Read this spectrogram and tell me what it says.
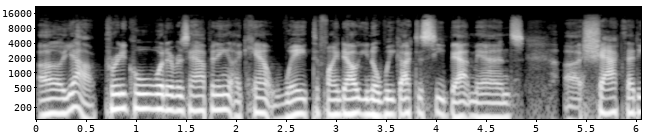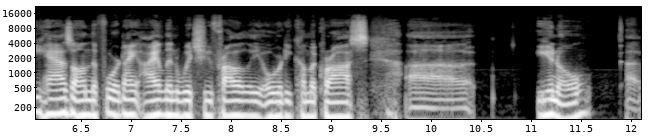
uh, yeah, pretty cool. Whatever's happening, I can't wait to find out. You know, we got to see Batman's uh, shack that he has on the Fortnite Island, which you've probably already come across. Uh, you know, uh,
